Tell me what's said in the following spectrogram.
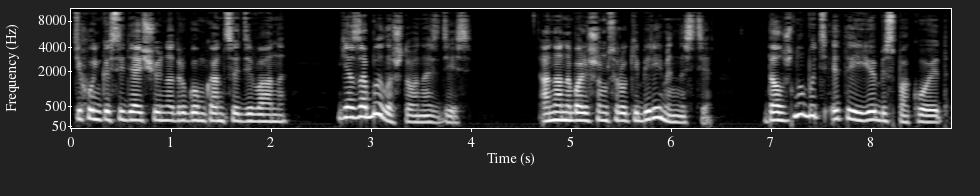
тихонько сидящую на другом конце дивана. Я забыла, что она здесь. Она на большом сроке беременности. Должно быть, это ее беспокоит.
